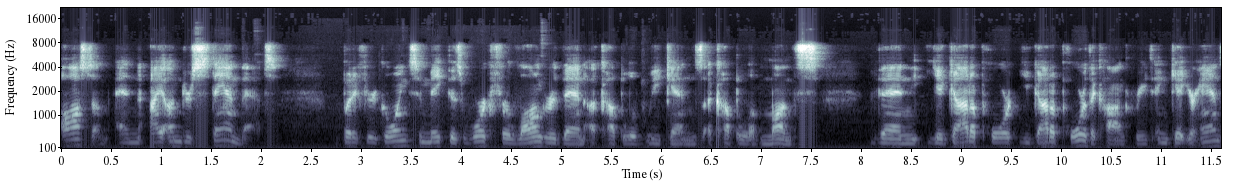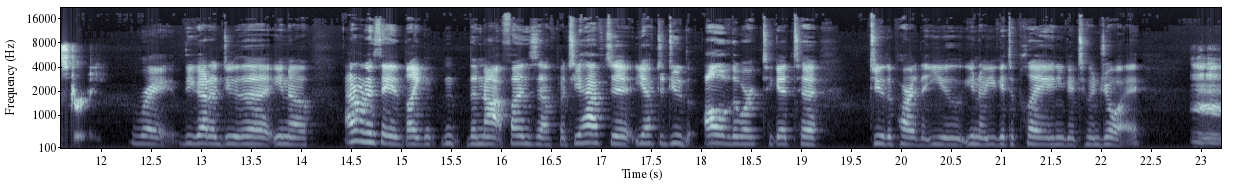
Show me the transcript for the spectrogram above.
awesome. And I understand that. But if you're going to make this work for longer than a couple of weekends, a couple of months, then you gotta pour you gotta pour the concrete and get your hands dirty. Right. You gotta do the you know I don't want to say like the not fun stuff, but you have to you have to do all of the work to get to do the part that you you know you get to play and you get to enjoy. Mm-hmm.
